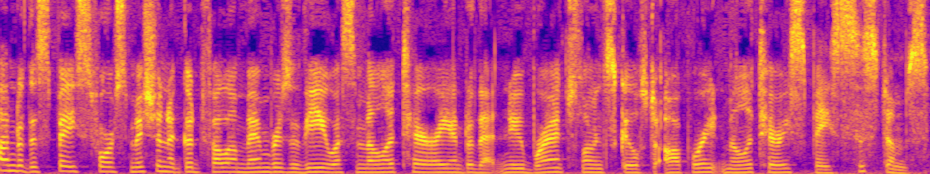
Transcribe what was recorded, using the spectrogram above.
Under the Space Force mission at Goodfellow, members of the U.S. military under that new branch learn skills to operate military space systems.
